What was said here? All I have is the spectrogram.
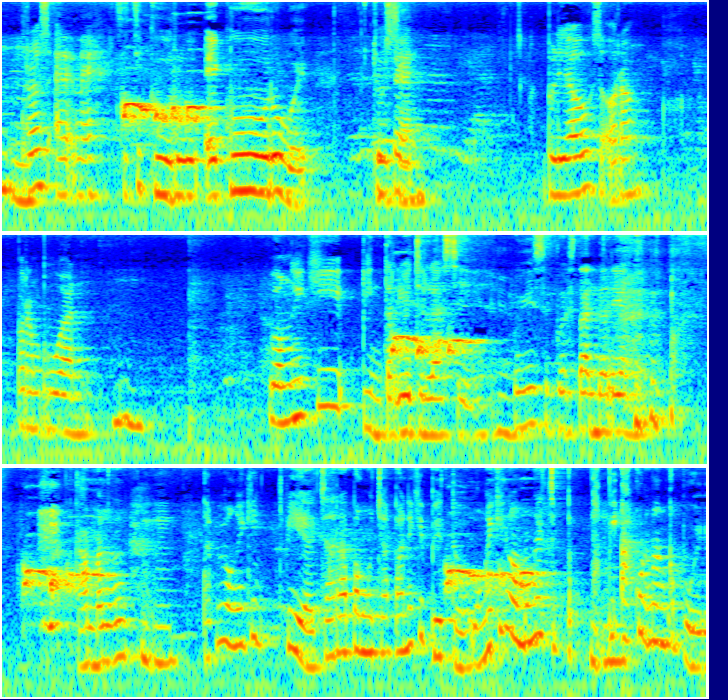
Terus enek neh siji guru eh guru boy. Dosen. Beliau seorang perempuan. Wong iki pinter ya jelas sih. Ini sebuah standar yang common. Tapi wong iki piye cara pengucapannya iki beda. Wong iki ngomongnya cepet, tapi aku nangkep boy.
